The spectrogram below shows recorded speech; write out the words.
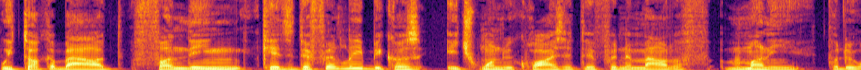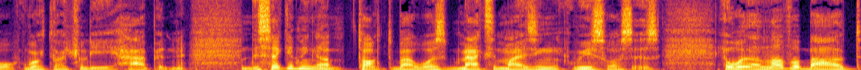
We talk about funding kids differently because each one requires a different amount of money for the work to actually happen. The second thing I talked about was maximizing resources. And what I love about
